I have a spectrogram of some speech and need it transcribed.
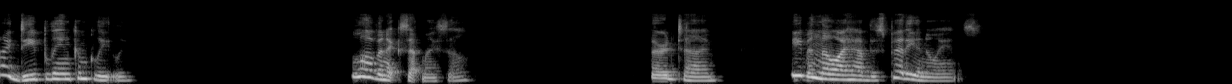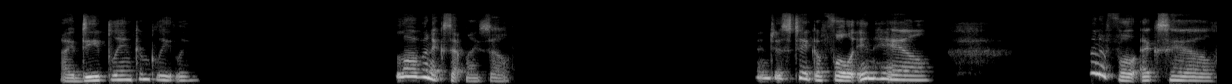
I deeply and completely love and accept myself. Third time, even though I have this petty annoyance, I deeply and completely love and accept myself. And just take a full inhale and a full exhale.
